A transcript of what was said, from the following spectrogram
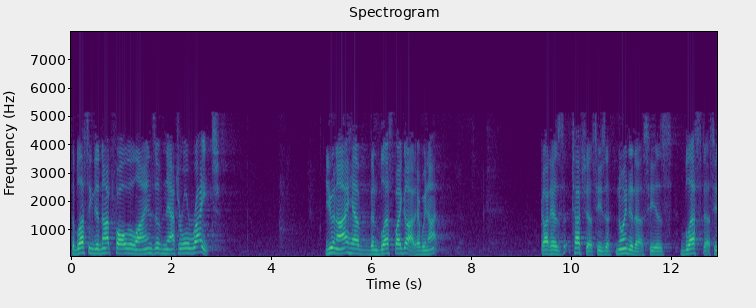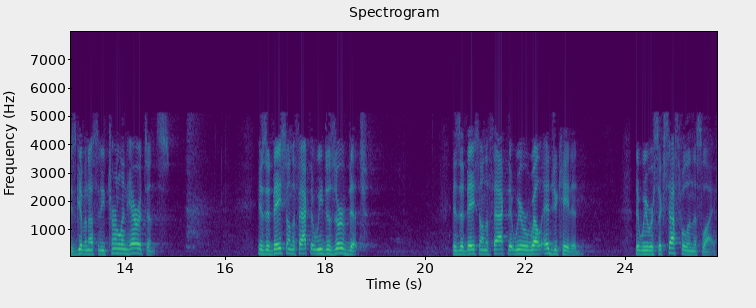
The blessing did not follow the lines of natural right. You and I have been blessed by God, have we not? God has touched us, He's anointed us, He has blessed us, He's given us an eternal inheritance. Is it based on the fact that we deserved it? Is it based on the fact that we were well educated? That we were successful in this life?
